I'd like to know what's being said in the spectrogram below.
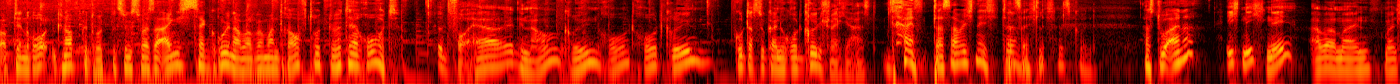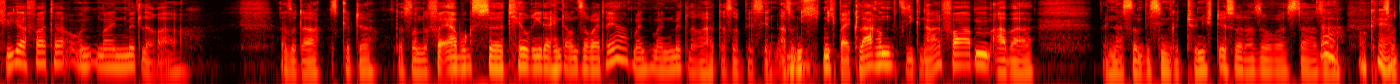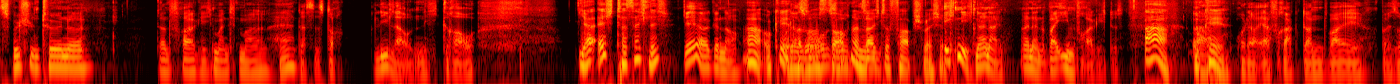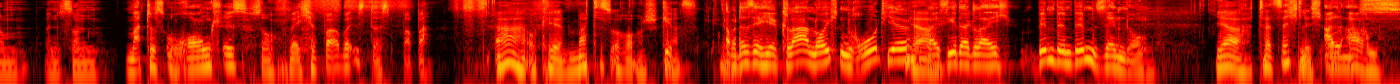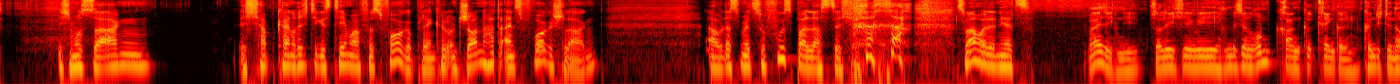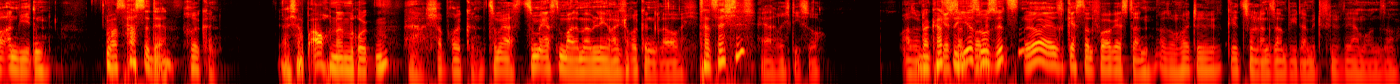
Habe auf den roten Knopf gedrückt, beziehungsweise eigentlich ist er grün, aber wenn man draufdrückt, wird er rot. Und vorher, genau, grün, rot, rot, grün. Gut, dass du keine Rot-Grün-Schwäche hast. Nein, das habe ich nicht, tatsächlich. Ja, das ist gut. Hast du eine? Ich nicht, nee, aber mein, mein Schwiegervater und mein Mittlerer. Also da, es gibt ja das so eine Vererbungstheorie dahinter und so weiter. Ja, mein, mein Mittlerer hat das so ein bisschen. Also nicht, nicht bei klaren Signalfarben, aber wenn das so ein bisschen getüncht ist oder sowas da, so, Ah, okay. so Zwischentöne, dann frage ich manchmal, hä, das ist doch lila und nicht grau. Ja, echt, tatsächlich? Ja, ja, genau. Ah, okay. Oder also so- hast du so- auch eine so- leichte Farbschwäche. Ich nicht, nein, nein, nein, nein, bei ihm frage ich das. ah, okay. Ah, oder er fragt dann bei, bei so einem, wenn es so ein mattes Orange ist, so, welche Farbe ist das, Papa? Ah, okay. Ein mattes Orange. Gibt's. Ja, okay. Aber das ist ja hier klar, leuchtend rot hier, Ja. weiß jeder gleich. Bim, bim, bim, Sendung. ja tatsächlich. Allarm. Ich muss sagen, ich habe kein richtiges Thema fürs Vorgeplänkel und John hat eins vorgeschlagen. Aber das ist mir zu fußballlastig. Was machen wir denn jetzt? Weiß ich nicht. Soll ich irgendwie ein bisschen rumkränkeln? Könnte ich dir noch anbieten? Was hast du denn? Rücken. Ja, ich habe auch einen Rücken. Ja, ich hab Rücken. Zum, erst, zum ersten Mal in meinem Leben habe ich Rücken, glaube ich. Tatsächlich? Ja, richtig so. Also Und dann kannst du hier so sitzen? Ja, ist gestern, vorgestern. Also heute geht's so langsam wieder mit viel Wärme und so.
